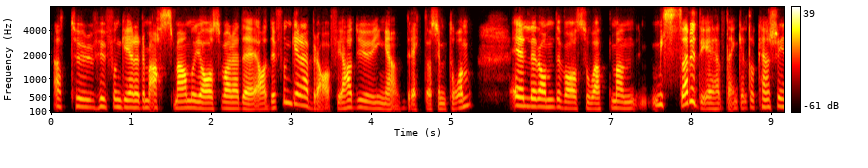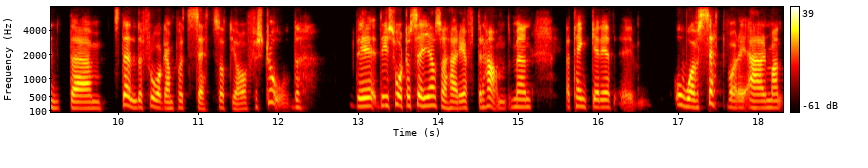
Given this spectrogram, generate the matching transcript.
att hur, hur fungerar det med astman och jag svarade ja det fungerar bra för jag hade ju inga direkta symptom. Eller om det var så att man missade det helt enkelt och kanske inte ställde frågan på ett sätt så att jag förstod. Det, det är svårt att säga så här i efterhand men jag tänker eh, oavsett vad det är man,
